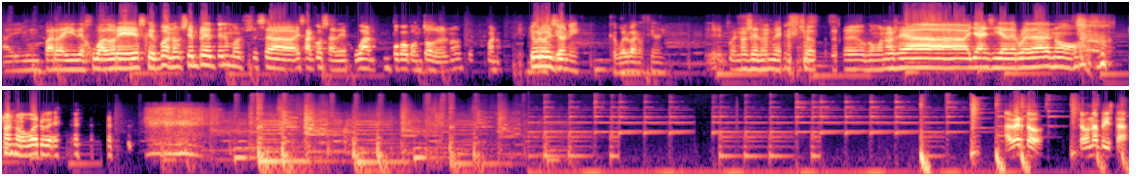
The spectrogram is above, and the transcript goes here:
hay un par de ahí de jugadores que, bueno, siempre tenemos esa, esa cosa de jugar un poco con todos, ¿no? Bueno, yo creo que sí. Que vuelva Nocioni. Eh, Pues no sé dónde. como no sea ya en silla de ruedas, no, no, no vuelve. Alberto, segunda pista.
